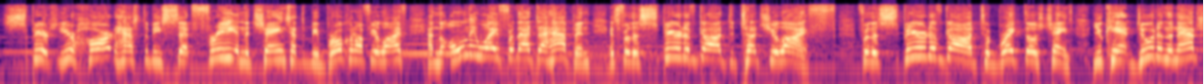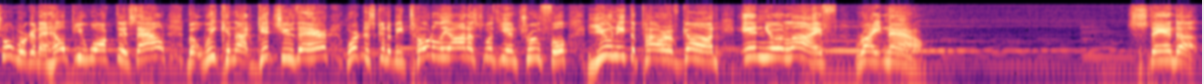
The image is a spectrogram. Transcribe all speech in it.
spiritually. Your heart has to be set free, and the chains have to be broken off your life. And the only way for that to happen is for the Spirit of God to touch your life for the Spirit of God to break those chains. You can't do it in the natural. We're going to help you walk this out, but we cannot get you there. We're just going to be totally honest with you and truthful. You need the power of God in your life right now. Stand up.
